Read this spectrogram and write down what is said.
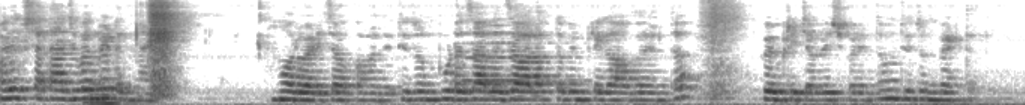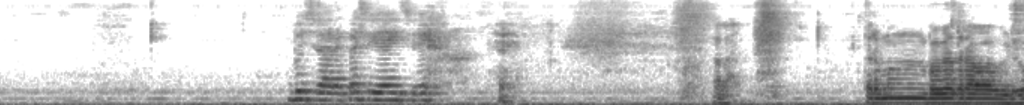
रिक्षात अजिबात भेटत नाही. मोरवाडी चौकामध्ये. तिथून पुढे चालत जावं लागतं पिंपरी गावापर्यंत पिंपरीच्या ब्रिजपर्यंत मग तिथून भेटतात बिचारे कसे यायचे? चला. तर मग बघत राहा व्हिडिओ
